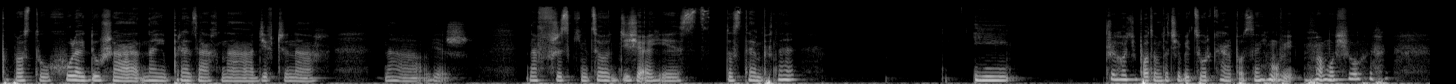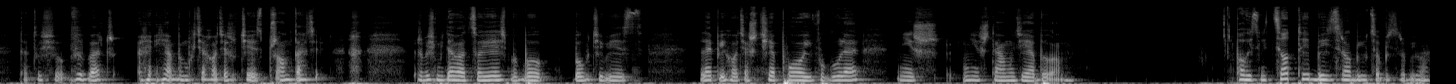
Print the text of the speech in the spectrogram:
po prostu hulej dusza na imprezach, na dziewczynach, na wiesz, na wszystkim, co dzisiaj jest dostępne. I przychodzi potem do ciebie córka albo syn i mówi, mamusiu, tatusiu, wybacz, ja bym chciała chociaż u ciebie sprzątać, żebyś mi dała co jeść, bo, bo, bo u ciebie jest lepiej chociaż ciepło i w ogóle niż, niż tam, gdzie ja byłam. Powiedz mi, co ty byś zrobił, co byś zrobiła?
